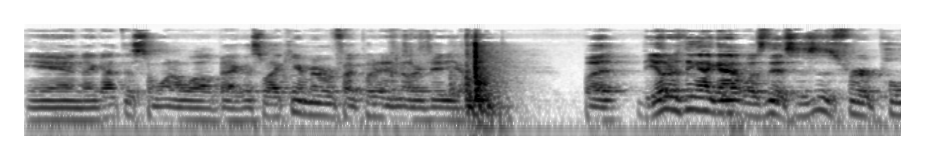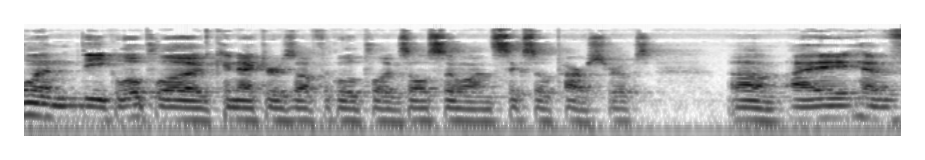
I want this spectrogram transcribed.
And I got this one a while back. That's why I can't remember if I put it in another video. But the other thing I got was this. This is for pulling the glow plug connectors off the glow plugs also on 6.0 Power Strokes. Um, I have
